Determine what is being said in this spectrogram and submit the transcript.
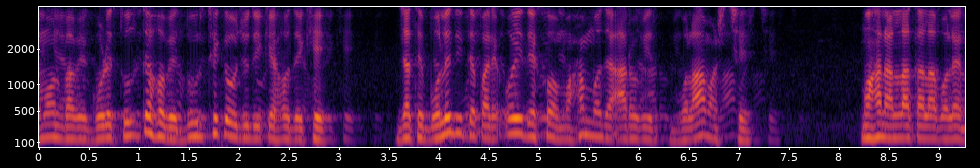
এমনভাবে গড়ে তুলতে হবে, দূর থেকেও যদি কেহ দেখে, যাতে বলে দিতে পারে, ওই দেখো, মোহাম্মদ আরবির গোলাম আসছে। মহান আল্লাহ তালা বলেন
